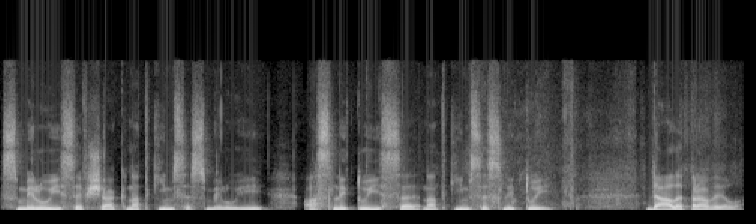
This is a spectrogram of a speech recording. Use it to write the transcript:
Smiluji se však, nad kým se smiluji a slituji se, nad kým se slituji. Dále pravil,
